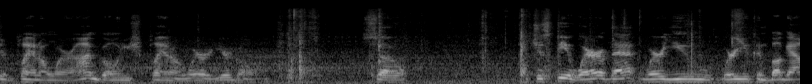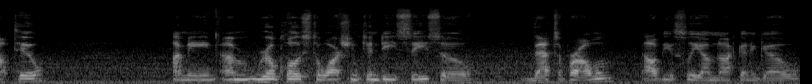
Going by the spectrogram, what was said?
Shouldn't plan on where I'm going, you should plan on where you're going. So, just be aware of that, where you where you can bug out to. I mean, I'm real close to Washington, D.C., so that's a problem. Obviously, I'm not going to go,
